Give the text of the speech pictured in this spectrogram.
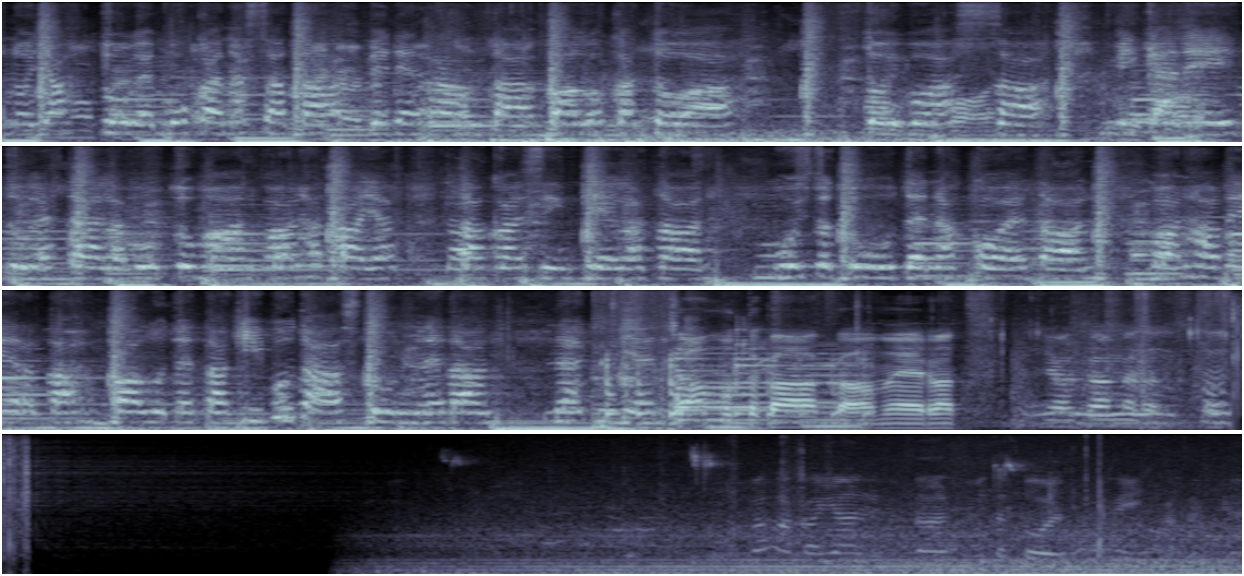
Sanoja, tule mukana sataa, veden rantaan valo katoaa. toivoa saa. Mikään ei tule täällä muuttumaan, vanhat ajat takaisin kelataan. Muistot uutena koetaan, vanha verta vallutetaan, kipu taas tunnetaan. Näkyjen Sammuttakaa kamerat. Joo, kamerat. Vähän jännittää, että mitä toi Riikka tekee.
